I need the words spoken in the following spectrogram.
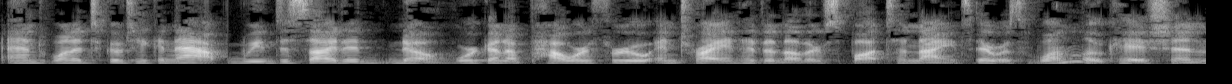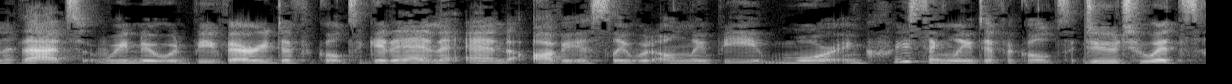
and wanted to go take a nap. We decided, no, we're gonna power through and try and hit another spot tonight. There was one location that we knew would be very difficult to get in and obviously would only be more increasingly difficult due to its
